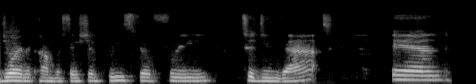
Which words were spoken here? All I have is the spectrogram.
join the conversation, please feel free to do that. And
